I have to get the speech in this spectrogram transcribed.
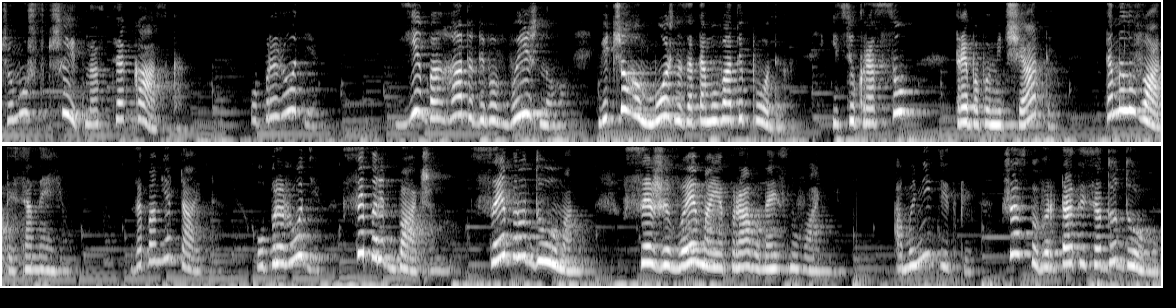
Чому ж вчить нас ця казка? У природі є багато дивовижного, від чого можна затамувати подих, і цю красу треба помічати та милуватися нею. Запам'ятайте, у природі все передбачено, все продумано, все живе має право на існування. А мені, дітки, час повертатися додому.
